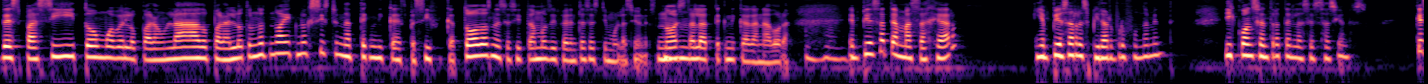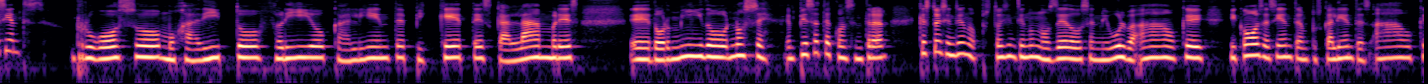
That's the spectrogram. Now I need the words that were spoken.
despacito, muévelo para un lado, para el otro. No, no, hay, no existe una técnica específica. Todos necesitamos diferentes estimulaciones. No está la técnica ganadora. Ujú. Empiézate a masajear y empieza a respirar profundamente. Y concéntrate en las sensaciones. ¿Qué sientes? Rugoso, mojadito, frío, caliente, piquetes, calambres, eh, dormido, no sé. Empiézate a concentrar. ¿Qué estoy sintiendo? Pues estoy sintiendo unos dedos en mi vulva. Ah, ok. ¿Y cómo se sienten? Pues calientes. Ah, ok.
